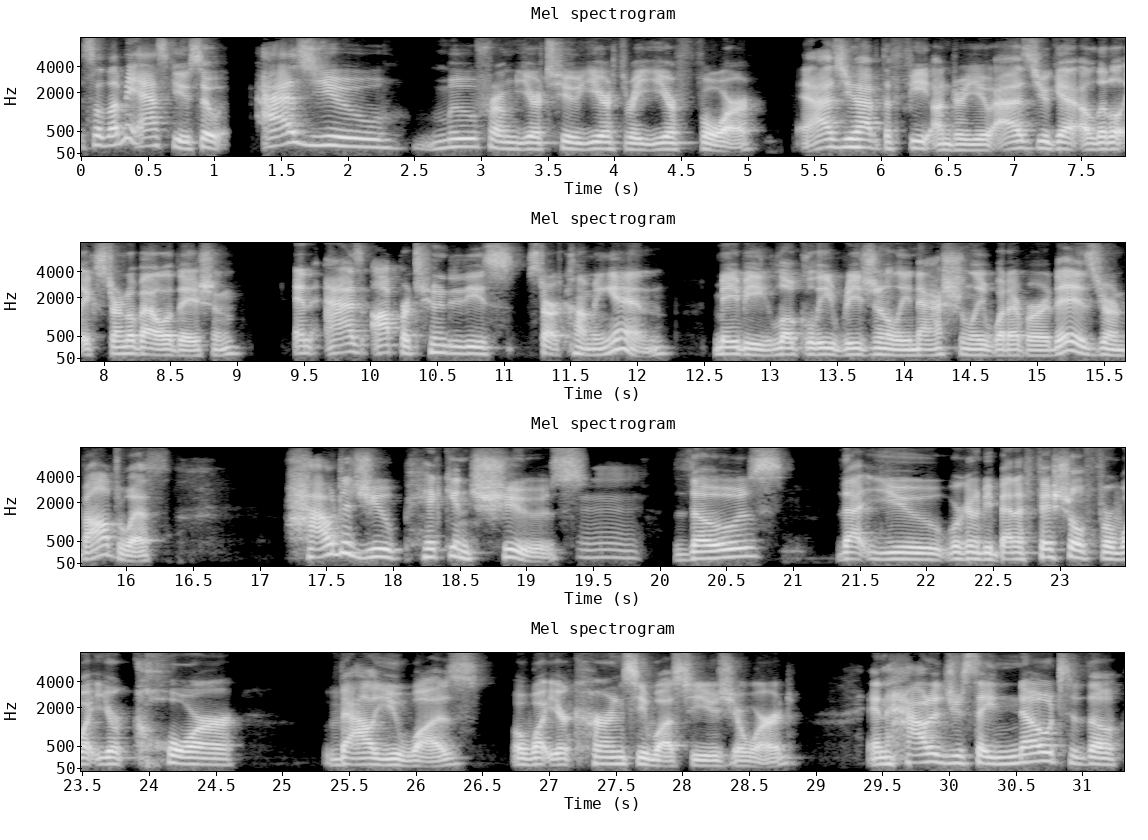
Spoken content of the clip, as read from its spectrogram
so let me ask you. So as you move from year two, year three, year four, as you have the feet under you, as you get a little external validation, and as opportunities start coming in, maybe locally, regionally, nationally, whatever it is you're involved with, how did you pick and choose mm. those that you were going to be beneficial for what your core value was or what your currency was to use your word? And how did you say no to the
